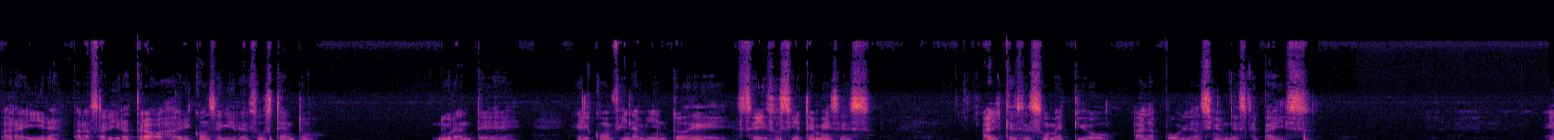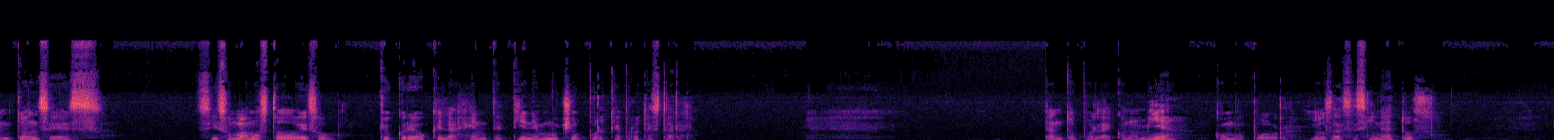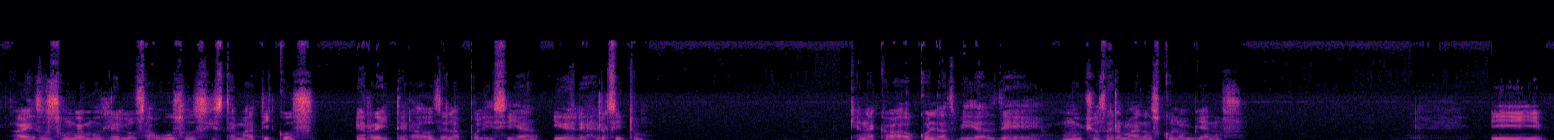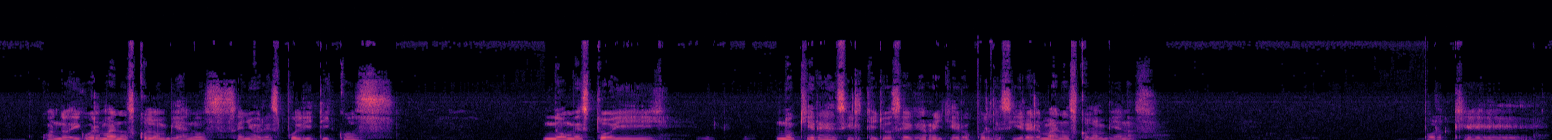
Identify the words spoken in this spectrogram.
para ir, para salir a trabajar y conseguir el sustento durante el confinamiento de seis o siete meses al que se sometió a la población de este país. Entonces, si sumamos todo eso, yo creo que la gente tiene mucho por qué protestar. Tanto por la economía como por los asesinatos. A eso sumémosle los abusos sistemáticos y reiterados de la policía y del ejército que han acabado con las vidas de muchos hermanos colombianos. Y cuando digo hermanos colombianos, señores políticos, no me estoy, no quiere decir que yo sea guerrillero por decir hermanos colombianos, porque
